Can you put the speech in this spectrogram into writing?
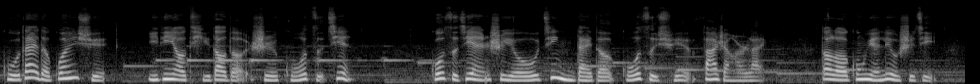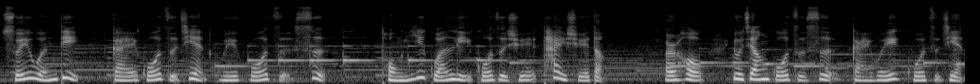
古代的官学，一定要提到的是国子监。国子监是由近代的国子学发展而来，到了公元六世纪，隋文帝改国子监为国子寺。统一管理国子学、太学等，而后又将国子寺改为国子监。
